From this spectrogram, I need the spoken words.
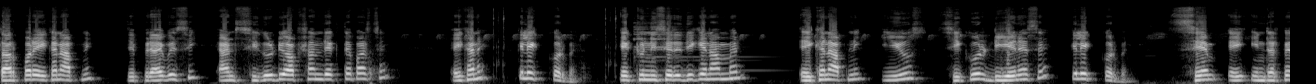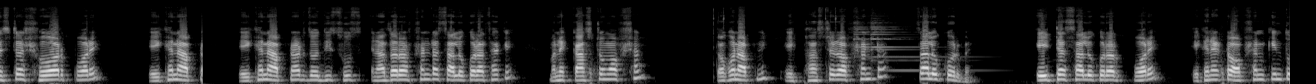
তারপরে এখানে আপনি যে প্রাইভেসি অ্যান্ড সিকিউরিটি অপশান দেখতে পাচ্ছেন এইখানে ক্লিক করবেন। একটু নিচের দিকে নামবেন। এইখানে আপনি ইউজ সিকিউর ডিএনএসে ক্লিক করবেন। সেম এই ইন্টারফেসটা শোয়ার পরে এইখানে আপনার এইখানে আপনার যদি সুস এনাদার অপশানটা চালু করা থাকে মানে কাস্টম অপশান তখন আপনি এই ফার্স্টের অপশানটা চালু করবেন। এইটা চালু করার পরে এখানে একটা অপশান কিন্তু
